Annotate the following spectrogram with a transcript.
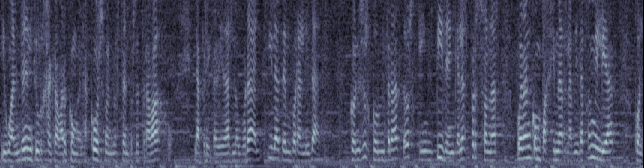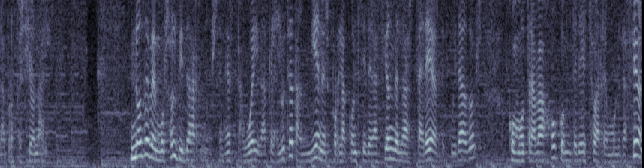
Igualmente urge acabar con el acoso en los centros de trabajo, la precariedad laboral y la temporalidad, con esos contratos que impiden que las personas puedan compaginar la vida familiar con la profesional. No debemos olvidarnos en esta huelga que la lucha también es por la consideración de las tareas de cuidados como trabajo con derecho a remuneración,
